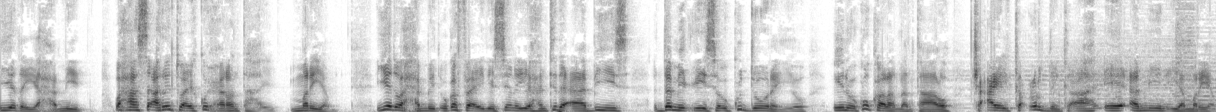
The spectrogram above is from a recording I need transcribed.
iyada iyo xamiid. Waxaase arrintu ay ku xiran tahay maryam iyadoo xamiid uga faa'iidaysanayo hantida aabbihiis damiciisa uu ku doonayo inuu ku kala dhantaalo jacaylka curdinka ah ee amiin iyo maryam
